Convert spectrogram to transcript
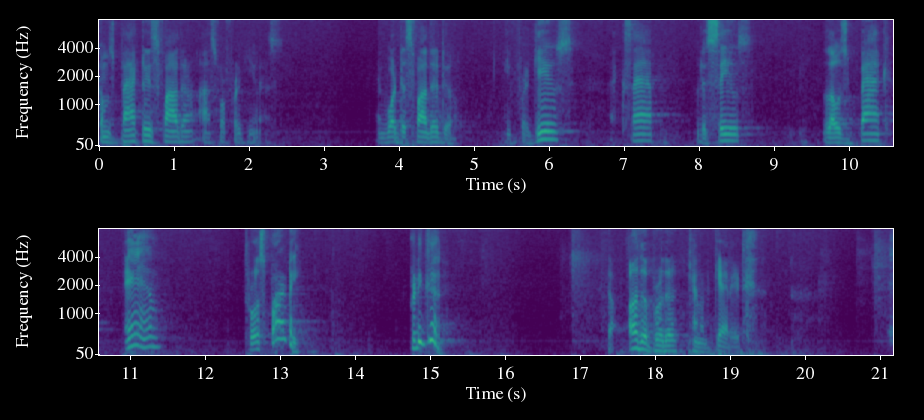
comes back to his father, asks for forgiveness. And what does father do? He forgives, accepts, receives, loves back, and throws party. Pretty good. The other brother cannot get it.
